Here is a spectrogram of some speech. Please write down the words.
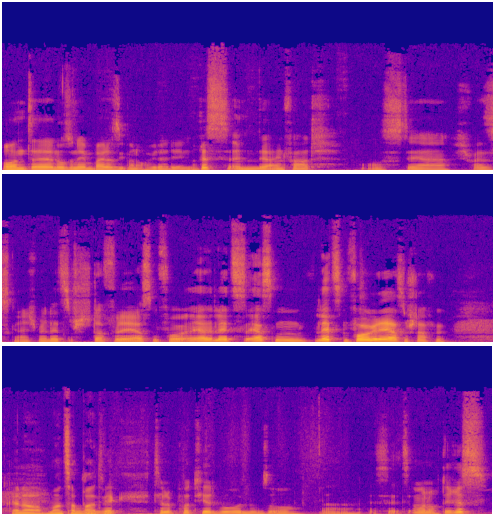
Und äh, nur so nebenbei, da sieht man auch wieder den Riss in der Einfahrt aus der, ich weiß es gar nicht mehr, letzten Staffel der ersten Folge, äh, letzt, ersten, letzten Folge der ersten Staffel. Genau, Monster Party. Weg teleportiert wurden und so. Da ist jetzt immer noch der Riss.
